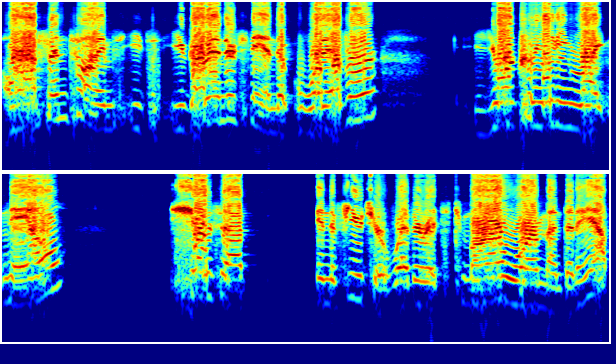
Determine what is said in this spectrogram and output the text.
oftentimes it's, you got to understand that whatever you're creating right now shows up in the future, whether it's tomorrow or a month and a half.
